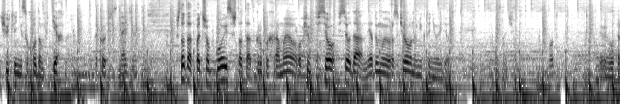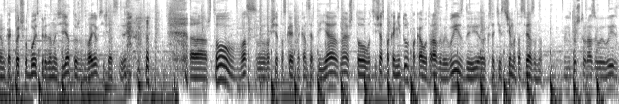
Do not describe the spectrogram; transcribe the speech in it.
чуть ли не с уходом в техно. Такое, знаете, что-то от Pet Shop Boys, что-то от группы Хромео. В общем, все, все, да. Я думаю, разочарованным никто не уйдет. Значит, вот. Вот прям как Pet Shop Boys передо мной сидят, тоже вдвоем сейчас. А, Что вас вообще таскает на концерты? Я знаю, что вот сейчас пока не тур, пока вот разовые выезды. Э, Кстати, с чем это связано? Ну, не то, что разовый выезд,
